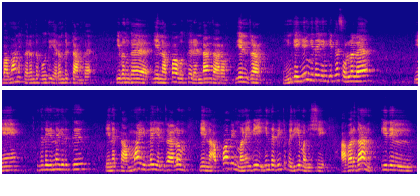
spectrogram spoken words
பவானி பிறந்தபோது இறந்துட்டாங்க. இவங்க என் அப்பாவுக்கு ரெண்டாம் தாரம் என்றான். நீங்க ஏன் இதை என்கிட்ட சொல்லலை? ஏன்? இதில் என்ன இருக்கு? எனக்கு அம்மா இல்லை என்றாலும் என் அப்பாவின் மனைவி இந்த வீட்டு பெரிய மனுஷி. அவர்தான் இதில்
